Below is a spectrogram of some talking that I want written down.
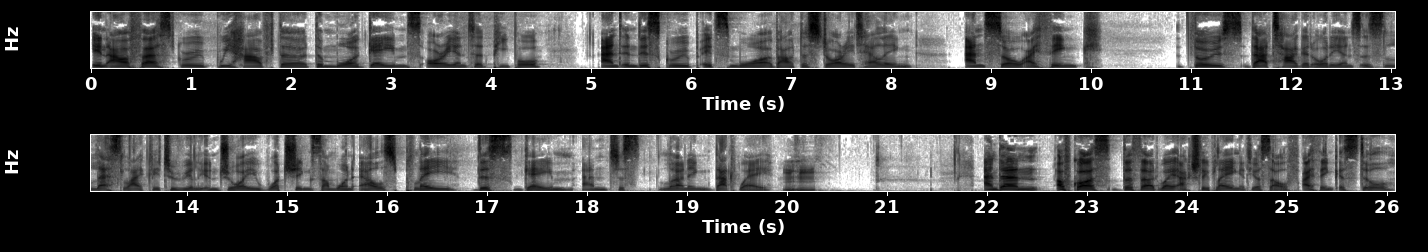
in our first group we have the the more games oriented people, and in this group it's more about the storytelling, and so I think those that target audience is less likely to really enjoy watching someone else play this game and just learning that way. mm-hmm. And then, of course, the third way, actually playing it yourself, I think is still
